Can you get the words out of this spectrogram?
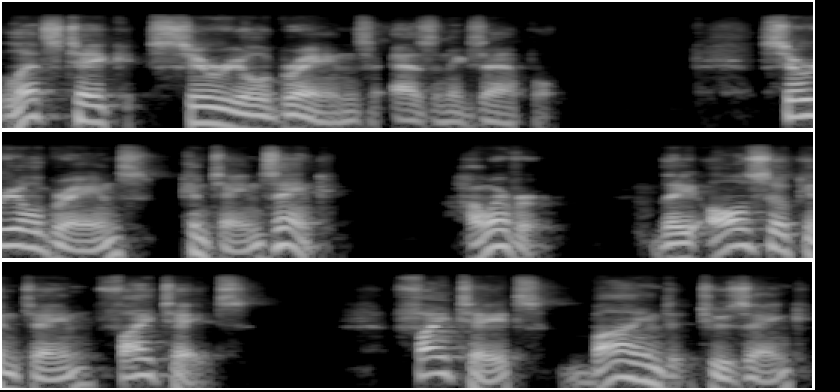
Let's take cereal grains as an example. Cereal grains contain zinc. However, they also contain phytates. Phytates bind to zinc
